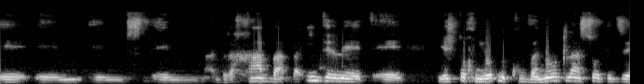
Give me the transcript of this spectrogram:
אה, הדרכה באינטרנט, אה, יש תוכניות מקוונות לעשות את זה,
